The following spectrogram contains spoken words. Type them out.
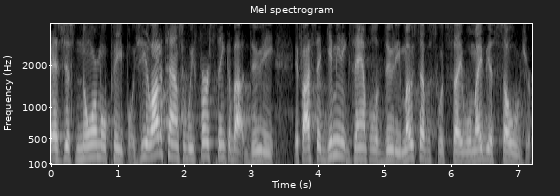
As just normal people. You see, a lot of times when we first think about duty, if I said, give me an example of duty, most of us would say, well, maybe a soldier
